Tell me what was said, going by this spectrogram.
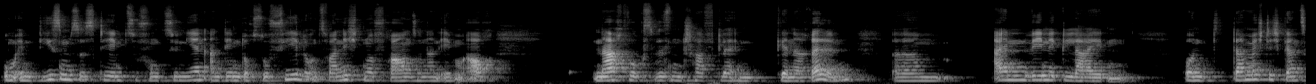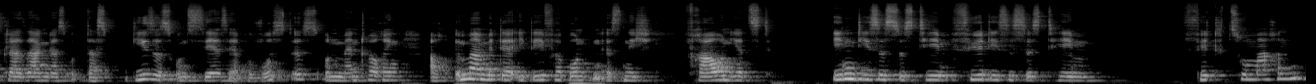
um in diesem System zu funktionieren, an dem doch so viele, und zwar nicht nur Frauen, sondern eben auch Nachwuchswissenschaftler im Generellen, ähm, ein wenig leiden. Und da möchte ich ganz klar sagen, dass, dass dieses uns sehr, sehr bewusst ist und Mentoring auch immer mit der Idee verbunden ist, nicht Frauen jetzt in dieses System, für dieses System fit zu machen,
